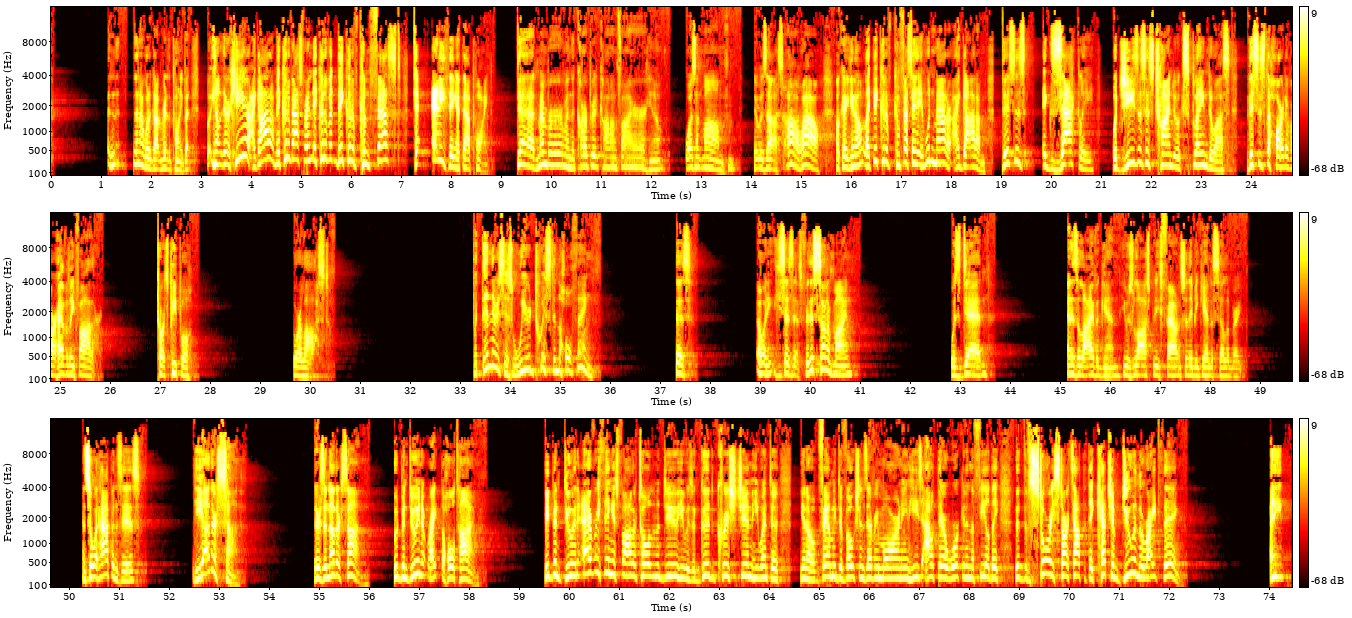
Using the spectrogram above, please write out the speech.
And then I would have gotten rid of the pony. But, but, you know, they're here. I got them. They could have asked for anything. They could have, they could have confessed to anything at that point. Dad, remember when the carpet caught on fire? You know, it wasn't mom. It was us. Oh, wow. Okay, you know, like they could have confessed anything. It wouldn't matter. I got them. This is exactly what Jesus is trying to explain to us. This is the heart of our Heavenly Father towards people who are lost. But then there's this weird twist in the whole thing. It says, oh, and he, says this For this son of mine was dead and is alive again. He was lost, but he's found. And so they began to celebrate. And so what happens is the other son, there's another son who'd been doing it right the whole time. He'd been doing everything his father told him to do. He was a good Christian. He went to, you know, family devotions every morning. He's out there working in the field. They, the, the story starts out that they catch him doing the right thing. And he,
